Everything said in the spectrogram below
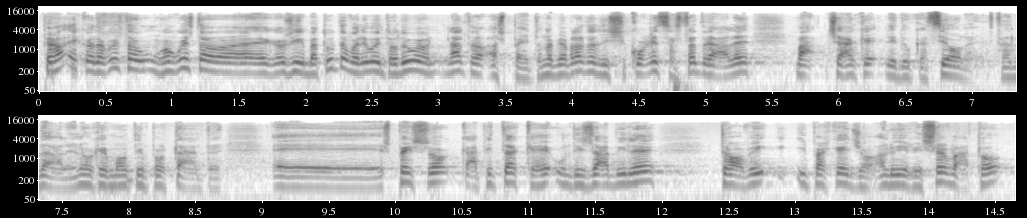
Però ecco, questo, con questa eh, battuta volevo introdurre un altro aspetto, noi abbiamo parlato di sicurezza stradale, ma c'è anche l'educazione stradale, no? che è molto importante. Eh, spesso capita che un disabile trovi il parcheggio a lui riservato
